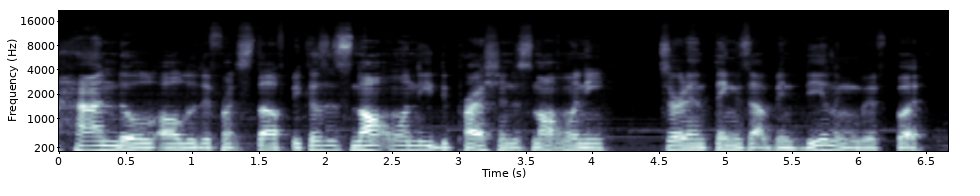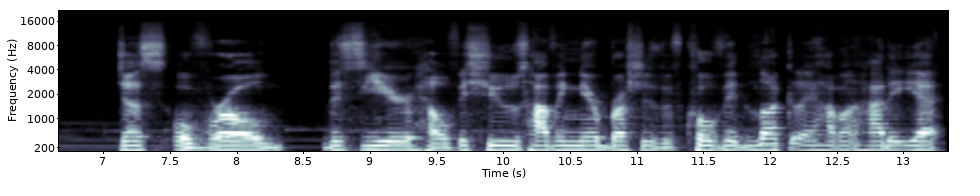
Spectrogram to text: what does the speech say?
handle all the different stuff because it's not only depression, it's not only certain things I've been dealing with, but just overall this year, health issues, having near brushes with COVID. Luckily, I haven't had it yet.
